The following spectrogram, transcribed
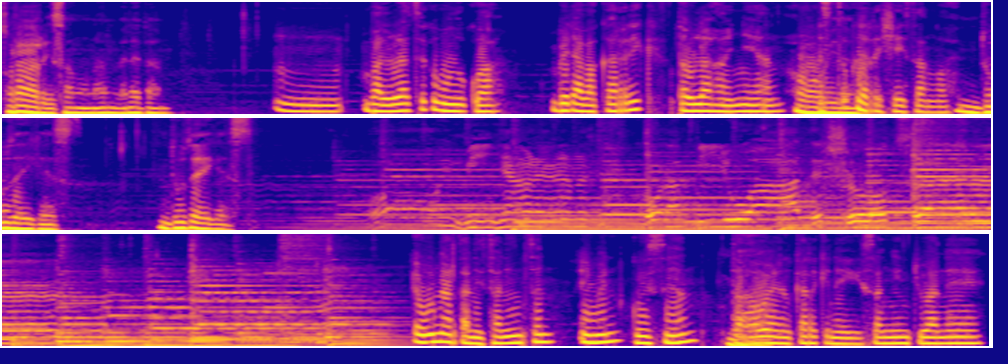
zoragarri izan unan benetan. Mm, baloratzeko modukoa, bera bakarrik taula gainean, Oh, ez duk erreixa izango. Dudaik ez, dudaik ez. Minaren korapilua deslotzen. Egun hartan izan nintzen, hemen, goizean, eta Ba. gauen elkarrekin izan gintuan e,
